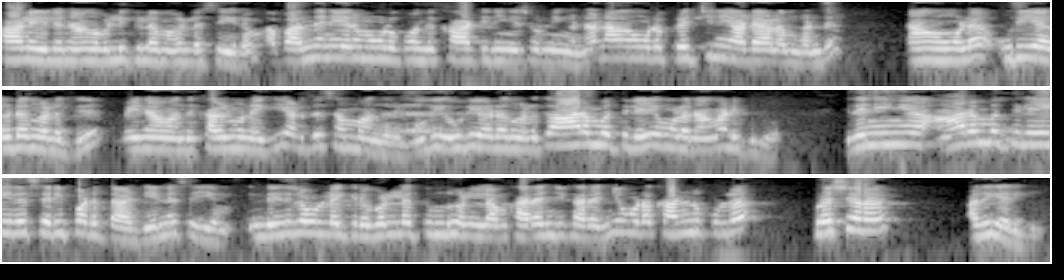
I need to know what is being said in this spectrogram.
காலையில் நாங்கள் வெள்ளிக்கிழமைகளில் செய்கிறோம் அப்போ அந்த நேரம் உங்களுக்கு வந்து காட்டி நீங்கள் சொன்னீங்கன்னா நாங்கள் உங்களோட பிரச்சனை அடையாளம் கண்டு நாங்கள் உங்களை உரிய இடங்களுக்கு மெயினாக வந்து கல்முனைக்கு அடுத்து சம்பாந்திருக்கு உரிய உரிய இடங்களுக்கு ஆரம்பத்திலேயே உங்களை நாங்கள் அனுப்பிடுவோம். இதை நீங்கள் ஆரம்பத்திலேயே இதை சரிப்படுத்தாட்டி என்ன செய்யும்? இந்த இதில் உள்ள இருக்கிற வெள்ளை துண்டுகள் எல்லாம் கரைஞ்சி கரைஞ்சி உங்களோட கண்ணுக்குள்ள ப்ரெஷரை அதிகரிக்கும்.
